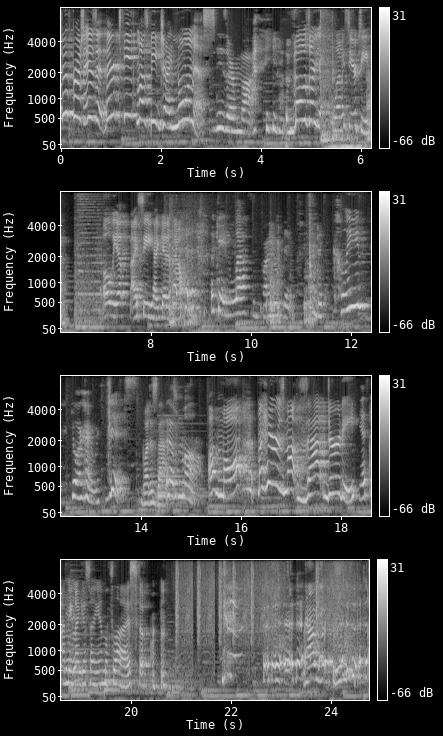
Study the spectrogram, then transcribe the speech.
toothbrush is it? Their teeth must be ginormous. These are mine. Those are. y- Let me see your teeth. Oh, yep. I see. I get it now. okay, last and final thing. I'm gonna clean your hair with this. what is that? A mop. A mop? My hair is not that dirty. Yes, it I mean, is. I guess I am a fly, so. It?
